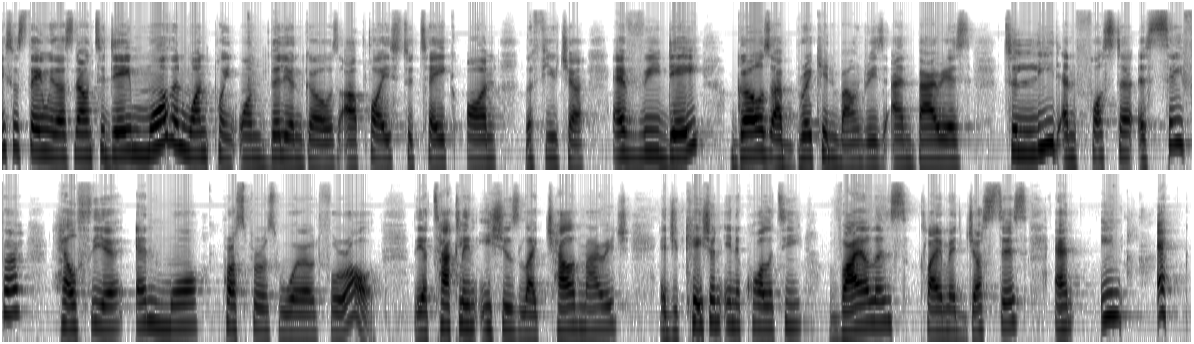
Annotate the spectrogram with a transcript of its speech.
Thanks for staying with us. Now, today, more than 1.1 billion girls are poised to take on the future. Every day, girls are breaking boundaries and barriers to lead and foster a safer, healthier, and more prosperous world for all. They are tackling issues like child marriage, education inequality, violence, climate justice, and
